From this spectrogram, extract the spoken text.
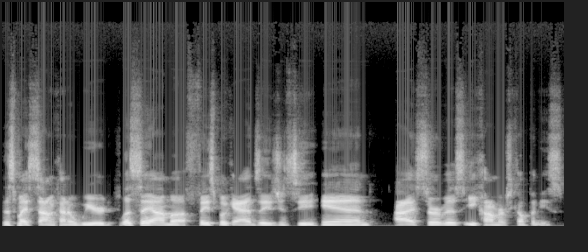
This might sound kind of weird. Let's say I'm a Facebook ads agency and I service e commerce companies.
